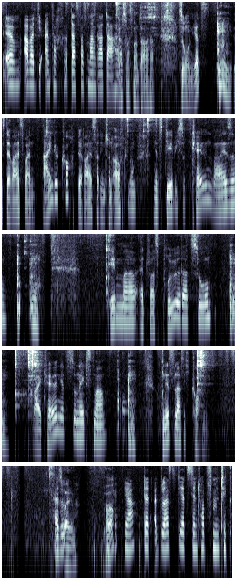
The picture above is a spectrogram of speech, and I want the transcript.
Ähm, aber die einfach das, was man gerade da hat. Das, was man da hat. So, und jetzt ist der Weißwein eingekocht. Der Reis hat ihn schon aufgenommen. Und jetzt gebe ich so kellenweise immer etwas Brühe dazu. Zwei Kellen jetzt zunächst mal. Und jetzt lasse ich kochen. also Weil, ja, okay, ja, du hast jetzt den Topf einen Tick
